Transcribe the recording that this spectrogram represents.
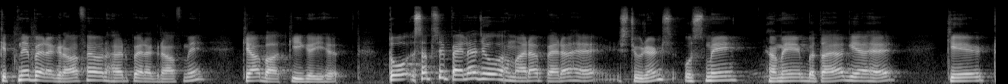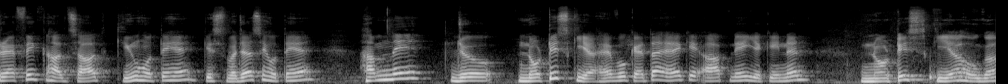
कितने पैराग्राफ हैं और हर पैराग्राफ में क्या बात की गई है। तो सबसे पहला जो हमारा पैरा है स्टूडेंट्स उसमें हमें बताया गया है कि ट्रैफ़िक हादसा क्यों होते हैं, किस वजह से होते हैं हमने जो नोटिस किया है, वो कहता है कि आपने यकीनन नोटिस किया होगा।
